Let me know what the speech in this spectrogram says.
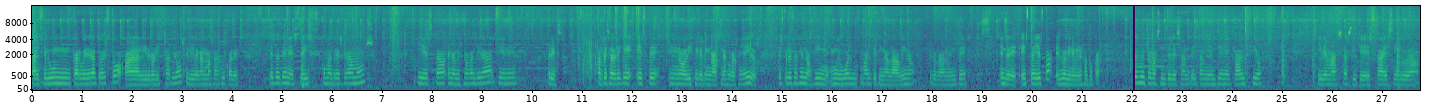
al ser un carbohidrato esto, al hidrolizarlo se liberan más azúcares. Esta tiene 6,3 gramos y esta en la misma cantidad tiene 3, a pesar de que este no dice que tenga sin azúcares añadidos. Esto le está haciendo aquí muy buen marketing a la avena, pero realmente entre esta y esta, no tiene menos azúcar. Es mucho más interesante y también tiene calcio y demás, así que esta es sin duda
